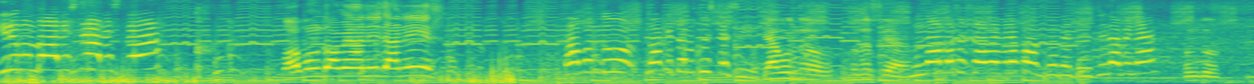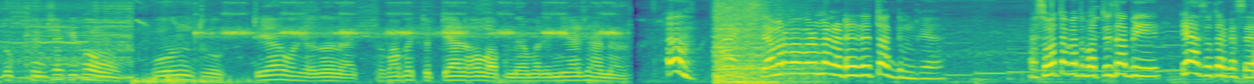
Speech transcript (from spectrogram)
কিরে বন্ধু আনিস না আনিস না? ও বন্ধু আমি আনি জানিস তা বন্ধু তোকে তো আমি খুঁজতেছি। কে বন্ধু বুঝছিস শুনো আমরা তো সবাই মিলে কক্সবাজার যাচ্ছি যাবি না? বন্ধু দুঃখের বিষয় কি কম? বন্ধু টিয়া তো বাবার তো টিয়ার অভাব নেই আমার নিয়ে যা না। আমার বাবার মেলাটা তো একদম কে? আচ্ছা অত কত তুই যাবি? কে আছো তোর কাছে?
